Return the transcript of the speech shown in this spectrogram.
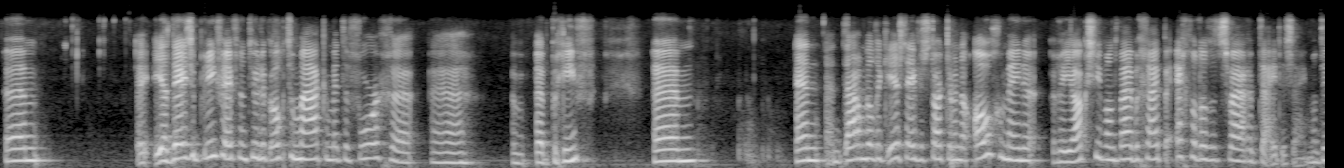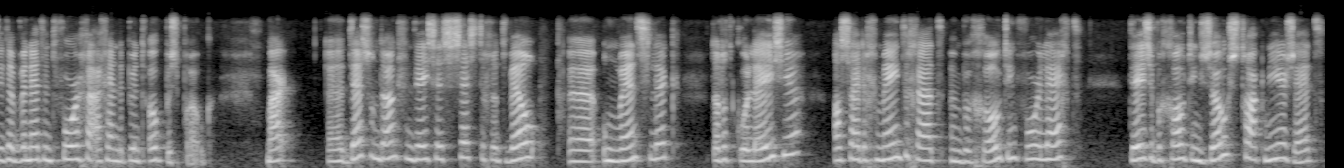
Ehm, eh, ja, deze brief heeft natuurlijk ook te maken met de vorige eh, brief. Ehm, en, daarom wilde ik eerst even starten met een algemene reactie, want wij begrijpen echt wel dat het zware tijden zijn. Want dit hebben we net in het vorige agendapunt ook besproken. Maar desondanks vindt D66 het wel onwenselijk dat het college, als zij de gemeenteraad een begroting voorlegt, deze begroting zo strak neerzet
